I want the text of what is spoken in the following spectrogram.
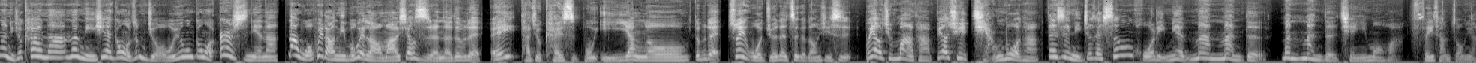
那你就看呐、啊，那你现在跟我这么久，我员工跟我二十年呐、啊，那我会老，你不会老吗？笑死人了，对不对？哎，他就开始不一样喽，对不对？所以我觉得这个东西是不要去骂他，不要去强迫他，但是你就在生活里面慢慢的。慢慢的潜移默化非常重要。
